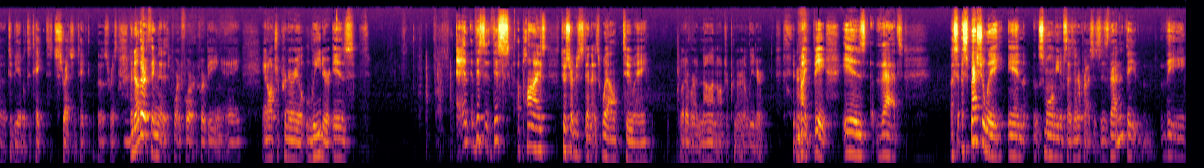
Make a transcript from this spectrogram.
uh, to be able to take to stretch and take those risks. Another thing that is important for for being a an entrepreneurial leader is and this this applies to a certain extent as well to a whatever a non-entrepreneurial leader might be. Is that especially in small and medium-sized enterprises is that the, the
